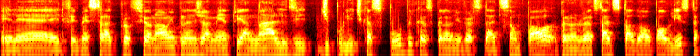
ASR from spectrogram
ele, é, ele fez mestrado profissional em planejamento e análise de políticas públicas pela Universidade de São Paulo, pela Universidade Estadual Paulista,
